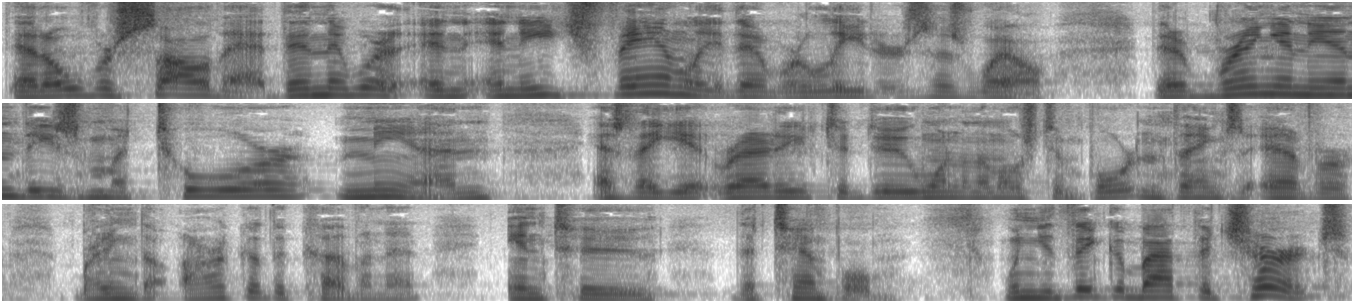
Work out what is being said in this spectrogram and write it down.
that oversaw that. Then there were, in, in each family, there were leaders as well. They're bringing in these mature men as they get ready to do one of the most important things ever bring the Ark of the Covenant into the temple. When you think about the church,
